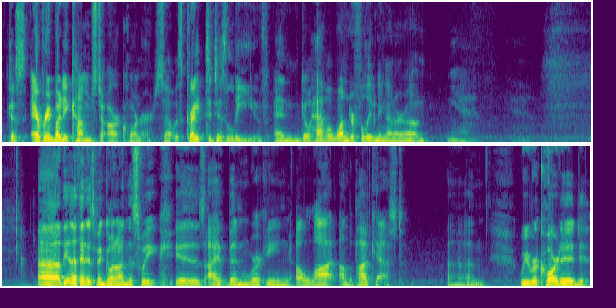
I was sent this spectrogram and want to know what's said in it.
because everybody comes to our corner. So it was great to just leave and go have a wonderful evening on our own. yeah. Uh, the other thing that's been going on this week is I've been working a lot on the podcast. Um, we recorded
